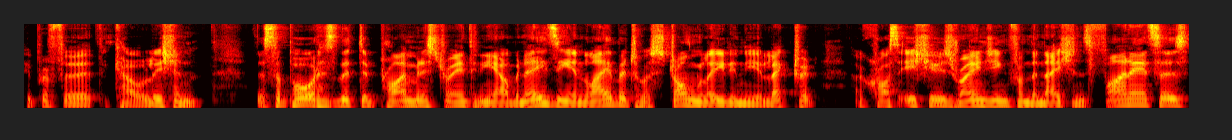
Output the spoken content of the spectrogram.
who prefer the coalition. The support has lifted Prime Minister Anthony Albanese and Labor to a strong lead in the electorate across issues ranging from the nation's finances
